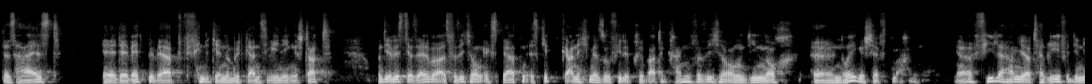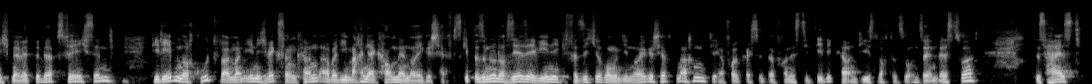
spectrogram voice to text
Das heißt, äh, der Wettbewerb findet ja nur mit ganz wenigen statt. Und ihr wisst ja selber als Versicherungsexperten, es gibt gar nicht mehr so viele private Krankenversicherungen, die noch äh, Neugeschäft machen. Ja, viele haben ja Tarife, die nicht mehr wettbewerbsfähig sind. Die leben noch gut, weil man eh nicht wechseln kann, aber die machen ja kaum mehr Neugeschäft. Es gibt also nur noch sehr, sehr wenig Versicherungen, die Neugeschäft machen. Die erfolgreichste davon ist die Delica und die ist noch dazu unser Investor. Das heißt,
